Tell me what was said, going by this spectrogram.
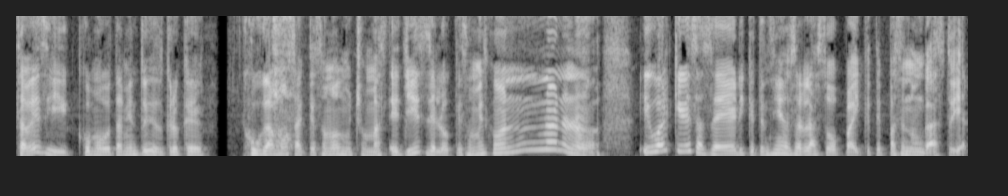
¿sabes? Y como también tú dices, creo que jugamos a que somos mucho más edgys de lo que somos como, no, no, no, igual quieres hacer y que te enseñen a hacer la sopa y que te pasen un gasto y ya,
